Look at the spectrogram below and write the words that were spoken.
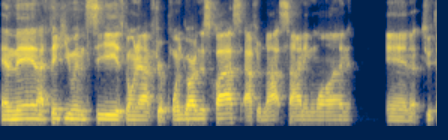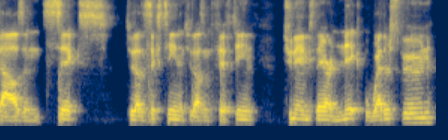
And then I think UNC is going after a point guard in this class after not signing one in 2006, 2016, and 2015. Two names there Nick Weatherspoon,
